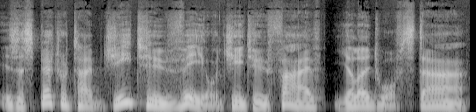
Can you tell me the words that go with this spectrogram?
is a spectral type G2V or G25 yellow dwarf star.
